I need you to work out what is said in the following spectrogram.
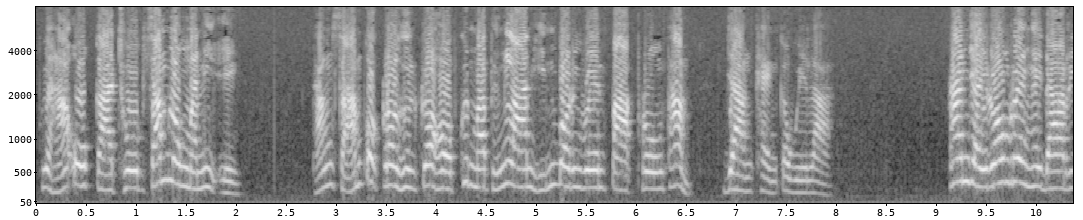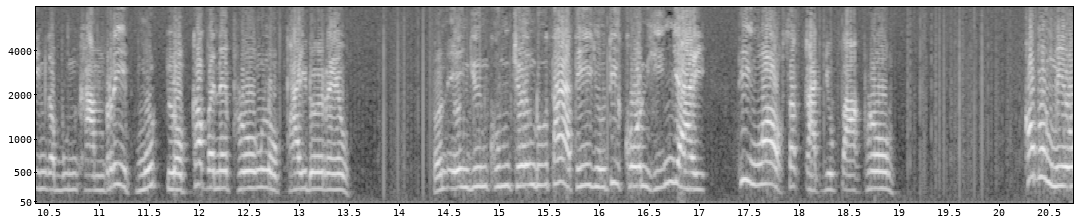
เพื่อหาโอกาสโฉบซ้ำลงมานี่เอง ทั้งสามก็กระหืดกระหอบขึ้นมาถึงลานหินบริเวณปากโพรงถ้ำอย่างแข่งกับเวลา ท่านใหญ่ร้องเร่งให้ดารินกับบุญคำรีบมุดหลบเข้าไปในโพรงหลบภัยโดยเร็ว ตนเองยืนคุมเชิงดูท่าทีอยู่ที่โคนหินใหญ่ที่งอกสกัดอยู่ปากโพรง เขาเพิ่งมีโอ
